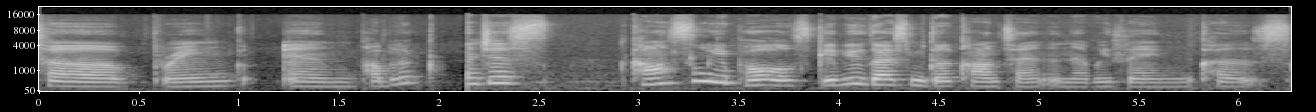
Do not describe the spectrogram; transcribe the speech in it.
to bring in public, and just constantly post, give you guys some good content and everything because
